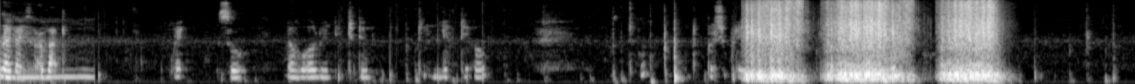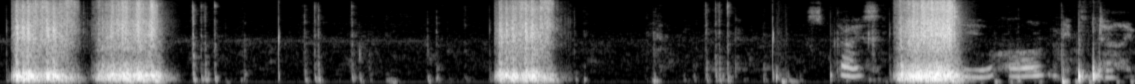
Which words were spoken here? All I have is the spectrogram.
Right guys, I'm back. Right, so now all we need to do to lift it up to, to pressure plate. Guys. See you all next time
